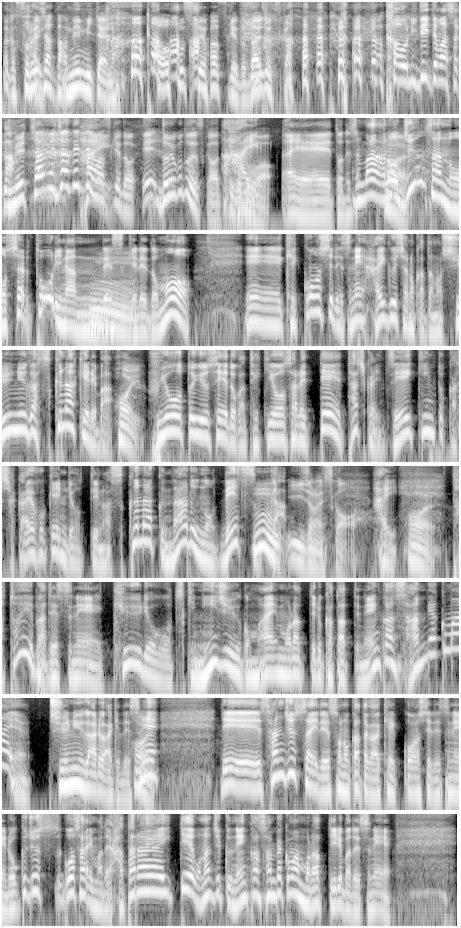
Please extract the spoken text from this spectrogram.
なんかそれじゃダメみたいな顔をしてますけど、大丈夫ですか？顔に出てましたか？めちゃめちゃ出てますけど、えどういうことですか？ってことは、はい、えーとですね、まあ、あの、はい。じゅんさんのおっしゃる通りなんですけれども、えー結婚してですね、配偶者の方の収入が少なければ、はい。扶養という制度が適用されて、確かに税金とか社会保険料っていうのは少なくなるのですうんが、いいじゃないですか。はい。はい。例えばですね、給料を月25万円もらってる方って年間300万円収入があるわけですね。はいで、30歳でその方が結婚してですね、65歳まで働いて同じく年間300万もらっていればですね、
